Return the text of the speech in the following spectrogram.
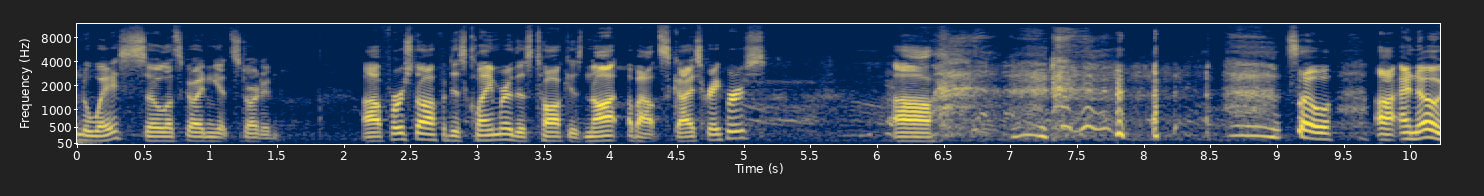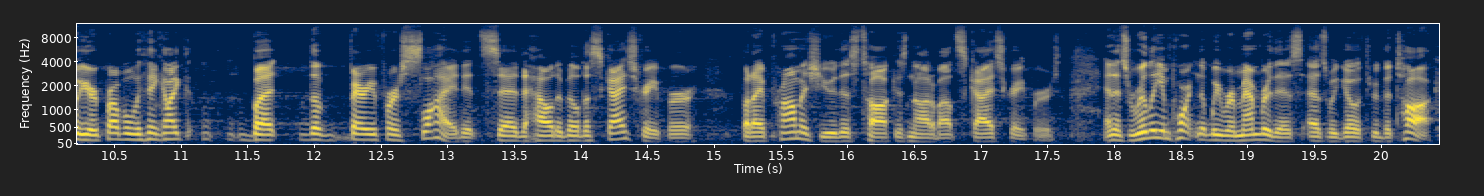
time to waste, so let's go ahead and get started. Uh, first off, a disclaimer this talk is not about skyscrapers. Uh, so uh, I know you're probably thinking, like, but the very first slide, it said how to build a skyscraper. But I promise you, this talk is not about skyscrapers. And it's really important that we remember this as we go through the talk.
